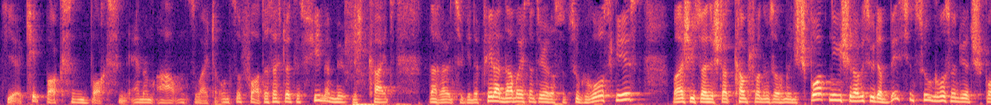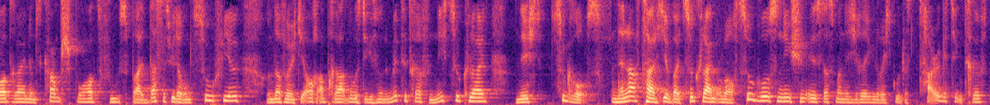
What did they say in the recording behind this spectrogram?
hier Kickboxen, Boxen, MMA und so weiter und so fort. Das heißt, du hättest viel mehr Möglichkeit, da reinzugehen. Der Fehler dabei ist natürlich, dass du zu groß gehst Beispielsweise statt Kampfsport nimmst du auch immer die Sportnische, da bist du wieder ein bisschen zu groß, wenn du jetzt Sport reinnimmst, Kampfsport, Fußball, das ist wiederum zu viel und dafür möchte ich dir auch abraten, du musst die gesunde Mitte treffen, nicht zu klein, nicht zu groß. Der Nachteil hier bei zu kleinen oder auch zu großen Nischen ist, dass man nicht regelrecht gutes Targeting trifft.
